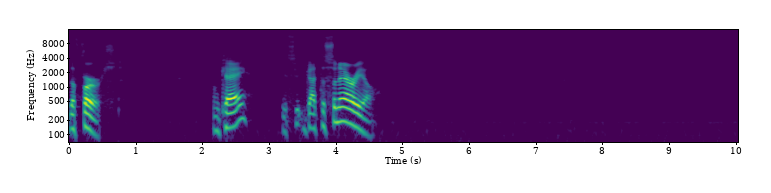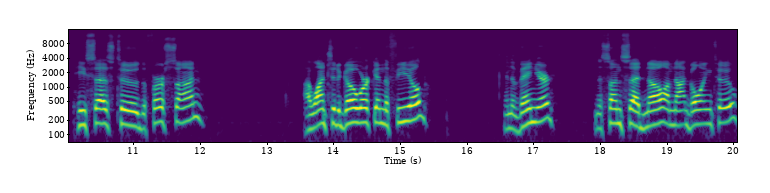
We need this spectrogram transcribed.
The first. Okay? You got the scenario. he says to the first son, I want you to go work in the field, in the vineyard. And the son said, No, I'm not going to.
